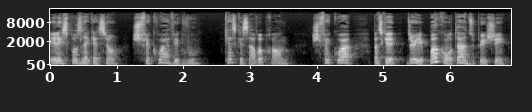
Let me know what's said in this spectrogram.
Et là, il se pose la question, je fais quoi avec vous? Qu'est-ce que ça va prendre? Je fais quoi? Parce que Dieu n'est pas content du péché.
